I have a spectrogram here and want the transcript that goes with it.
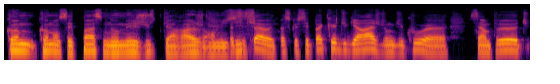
comme comme on sait pas se nommer juste garage en Bah, musique. C'est ça, ouais, parce que c'est pas que du garage, donc du coup, euh, c'est un peu, tu-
